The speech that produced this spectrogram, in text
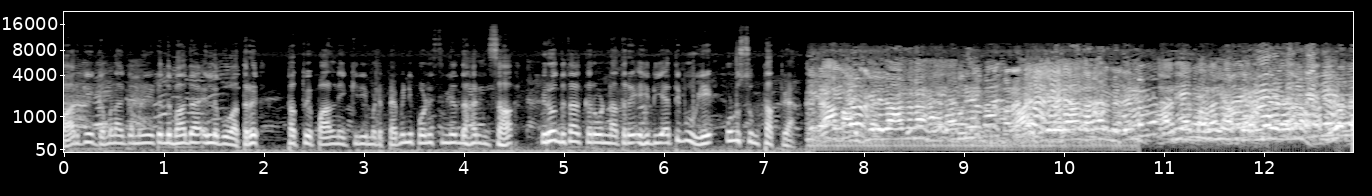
මාර්ගයේ ගමනාගමනයටද බාධා එල්ල වූ අතර තත්ත්වය පාලනය කිරීමට පැමිණි පොලිසි නිලධාරීන් සහ විරෝධතා කරවන අතර එහිදී ඇති වූයේ උණුසුම් තත්ත්වයක්. බලන්න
